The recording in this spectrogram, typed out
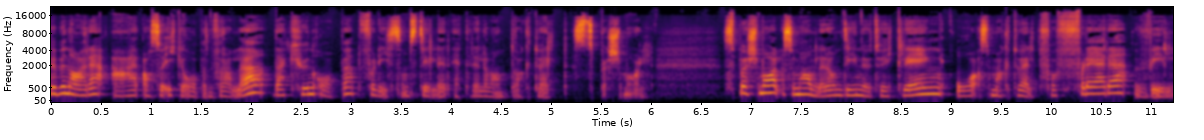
Webinaret er altså ikke åpent for alle. Det er kun åpent for de som stiller et relevant og aktuelt spørsmål. Spørsmål som handler om din utvikling, og som er aktuelt for flere, vil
